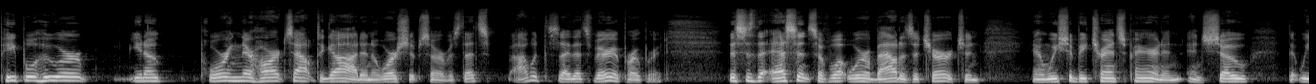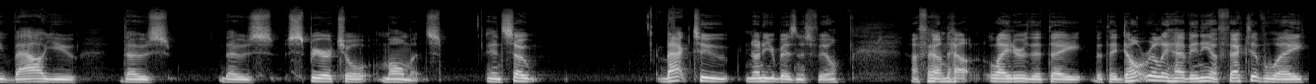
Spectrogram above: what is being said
people who are, you know, pouring their hearts out to God in a worship service. That's I would say that's very appropriate. This is the essence of what we're about as a church, and and we should be transparent and, and show that we value those those spiritual moments. And so back to none of your businessville. I found out later that they that they don't really have any effective way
